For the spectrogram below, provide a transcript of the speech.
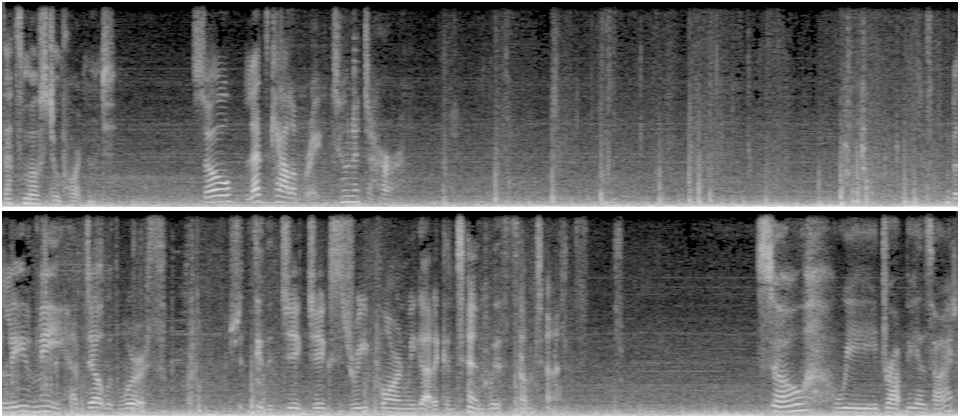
That's most important. So, let's calibrate. Tune it to her. Believe me, I've dealt with worse. Should see the jig-jig street porn we gotta contend with sometimes. So, we drop V inside?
